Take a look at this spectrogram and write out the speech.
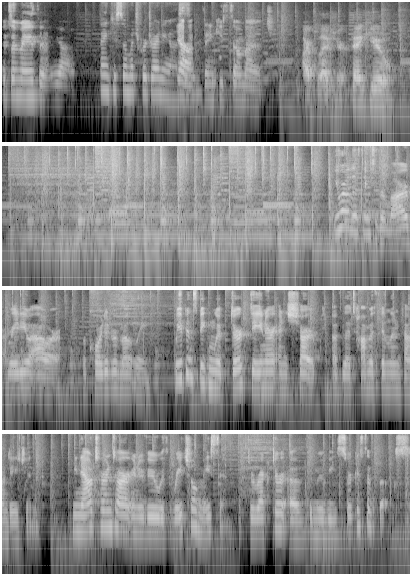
It's amazing. Yeah. Thank you so much for joining us. Yeah, thank you so much. Our pleasure. Thank you. Are listening to the LARB Radio Hour, recorded remotely. We've been speaking with Durk Dehner and Sharp of the of Finland Foundation. We now turn to our interview with Rachel Mason, director of the movie Circus of Books.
